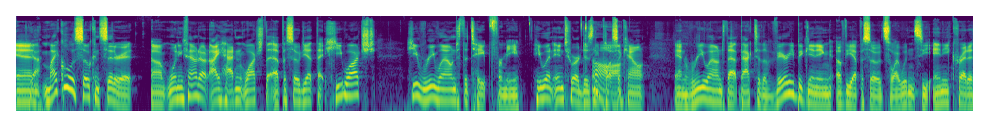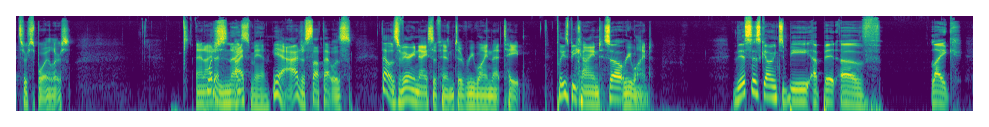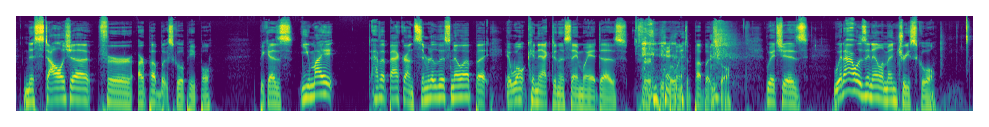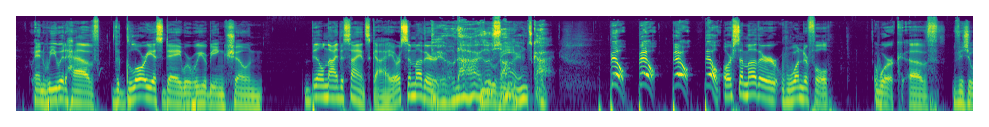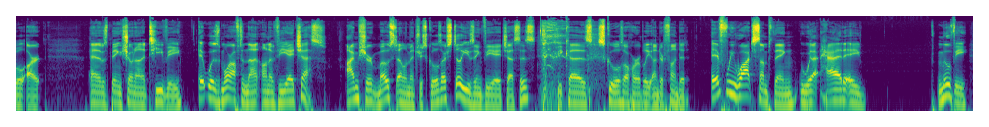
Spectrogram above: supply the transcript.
And Yeah. Michael was so considerate um, when he found out I hadn't watched the episode yet that he watched. He rewound the tape for me. He went into our Disney Plus account and rewound that back to the very beginning of the episode, so I wouldn't see any credits or spoilers. And I What just, a nice I- man. Yeah, I just thought that was that was very nice of him to rewind that tape. Please be kind. So- rewind. This is going to be a bit of like nostalgia for our public school people because you might have a background similar to this Noah, but it won't connect in the same way it does for people who went to public school. Which is when I was in elementary school and we would have the glorious day where we were being shown Bill Nye the Science Guy or some other Bill Nye movie. The Science Guy. Bill, Bill, Bill, Bill, or some other wonderful work of visual art, and it was being shown on a TV. It was more often than not on a VHS. I'm sure most elementary schools are still using VHSs because schools are horribly underfunded. If we watch something that had a movie,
